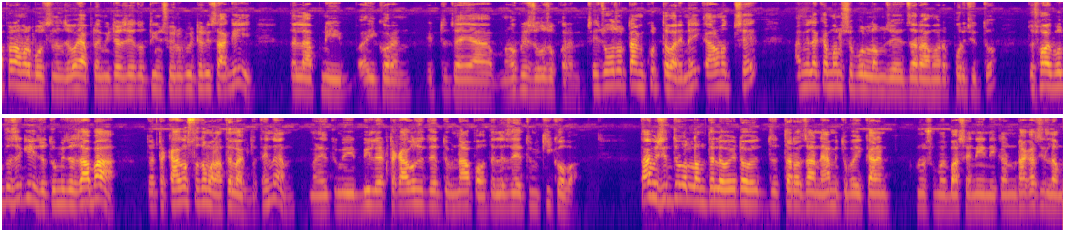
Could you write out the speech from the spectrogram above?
আপনারা আমার বলছিলেন যে, ভাই, আপনার মিটার যেহেতু তিনশো ইউনিট উঠে গেছে আগেই, তাহলে আপনি এই করেন, একটু যাই অফিস যোগাযোগ করেন। সেই যোগাযোগটা আমি করতে পারি নাই। কারণ হচ্ছে, আমি এলাকার মানুষে বললাম যে, যারা আমার পরিচিত, তো সবাই বলতেছে কি, যে তুমি যে যাবা তো একটা কাগজ তো তোমার হাতে লাগবে, তাই না? মানে তুমি বিলের একটা কাগজ যদি তুমি না পাও, তাহলে যে তুমি কি কবা? তা আমি চিন্তা করলাম, তাহলে ওইটা তারা জানে, আমি তো ভাই কারেন্ট কোনো সময় বাসায় নিয়ে নিই কারণ ঢাকা ছিলাম,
